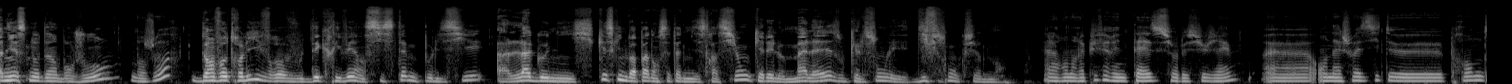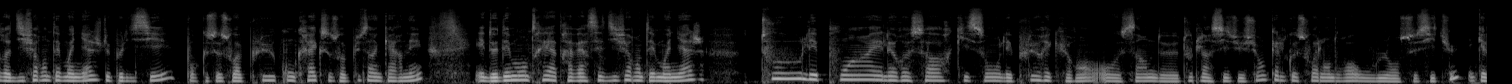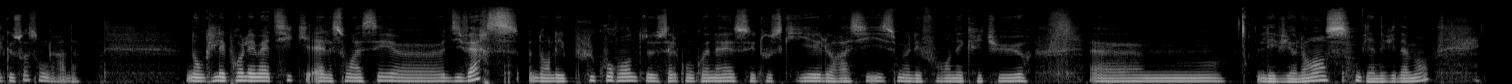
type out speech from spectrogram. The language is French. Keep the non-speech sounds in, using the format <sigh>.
Agnès Naudin, bonjour. Bonjour. Dans votre livre, vous décrivez un système policier à l'agonie. Qu'est-ce qui ne va pas dans cette administration? Quel est le malaise ou quels sont les dysfonctionnements? Alors on aurait pu faire une thèse sur le sujet. Euh, on a choisi de prendre différents témoignages de policiers pour que ce soit plus concret, que ce soit plus incarné, et de démontrer à travers ces différents témoignages tous les points et les ressorts qui sont les plus récurrents au sein de toute l'institution, quel que soit l'endroit où l'on se situe et quel que soit son grade. Donc les problématiques, elles sont assez euh, diverses. Dans les plus courantes de celles qu'on connaît, c'est tout ce qui est le racisme, les faux en écriture, euh, les violences, bien évidemment.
